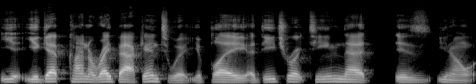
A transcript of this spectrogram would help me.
you, you get kind of right back into it. You play a Detroit team that is you know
